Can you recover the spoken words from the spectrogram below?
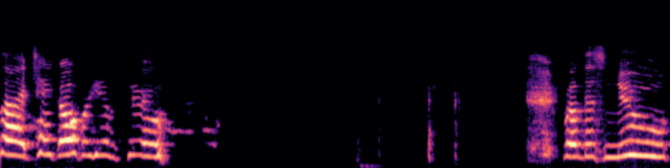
side take over him too. From this new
